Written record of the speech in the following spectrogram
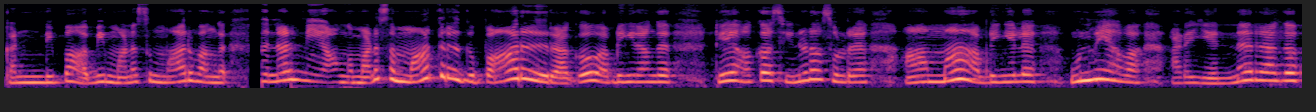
கண்டிப்பாக அபி மனசு மாறுவாங்க. அதனால் நீ அவங்க மனசை மாற்றுறதுக்கு பாரு ராகவ் அப்படிங்கிறாங்க. டே ஆகாஷ் என்னடா சொல்கிற ஆமாம் அப்படிங்கல. உண்மையாவா? அட என்ன ராகவ்?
